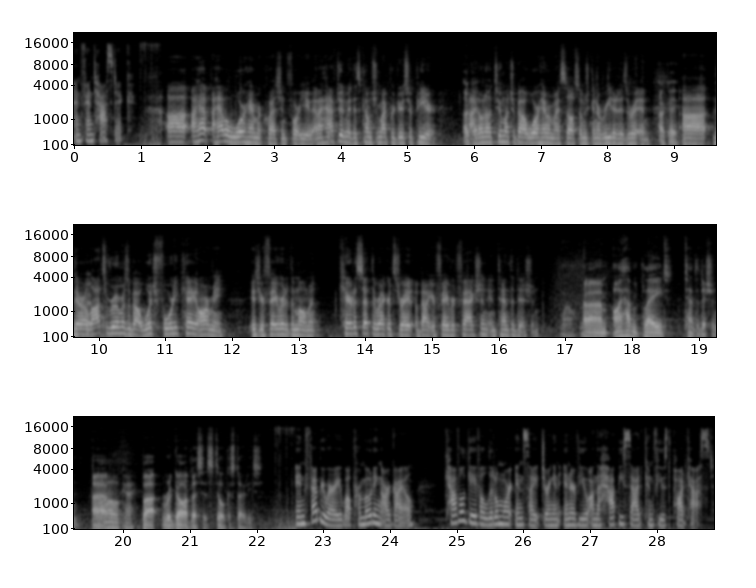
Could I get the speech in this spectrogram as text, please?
and fantastic. Uh, I have I have a Warhammer question for you, and I have to admit this comes from my producer Peter. Okay. I don't know too much about Warhammer myself, so I'm just going to read it as written. Okay. Uh, there are lots of rumors about which 40k army is your favorite at the moment. Care to set the record straight about your favorite faction in 10th edition? Um, I haven't played 10th edition. Uh, Oh, okay. But regardless, it's still Custodes. In February, while promoting Argylle, Cavill gave a little more insight during an interview on the Happy Sad Confused podcast.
